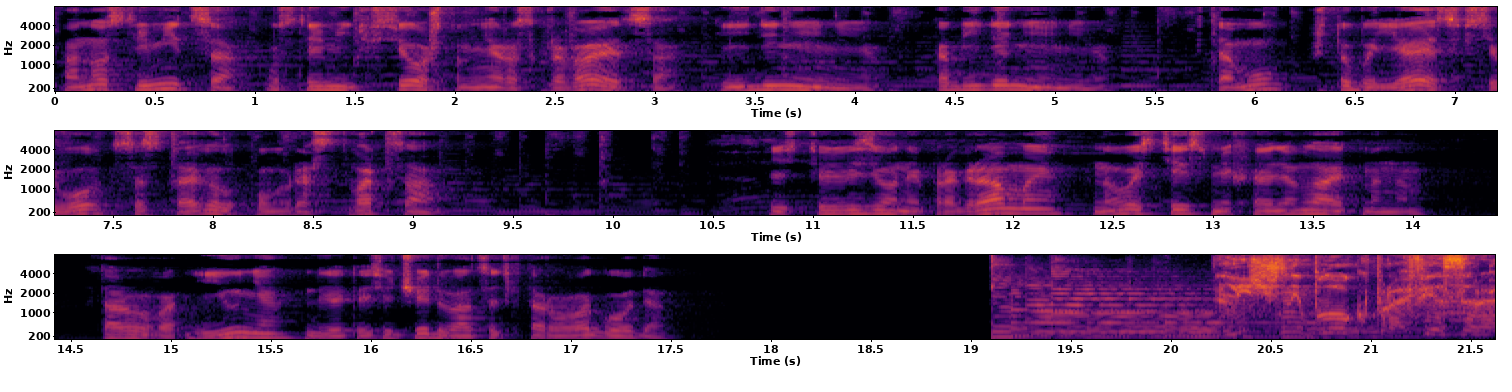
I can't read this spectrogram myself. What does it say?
Оно стремится устремить все, что мне раскрывается, к единению, к объединению, к тому, чтобы я из всего составил образ Творца. Из телевизионной программы «Новости с Михаилом Лайтманом» 2 июня 2022 года. Личный блог профессора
